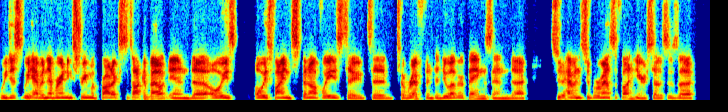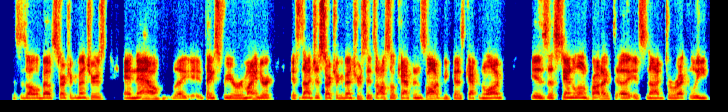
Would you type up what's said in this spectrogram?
we just we have a never ending stream of products to talk about and uh, always always find spin-off ways to to to riff and to do other things and uh, having super amounts of fun here. So this is a uh, this is all about star trek adventures. And now like, thanks for your reminder it's not just star trek adventures it's also captain's log because captain log is a standalone product. Uh, it's not directly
